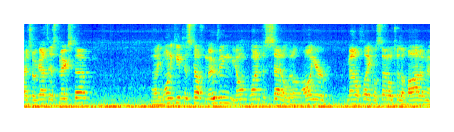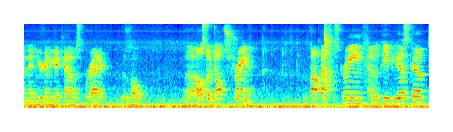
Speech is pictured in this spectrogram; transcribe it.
All right, so we got this mixed up. Uh, you want to keep this stuff moving. You don't want it to settle. It'll, all your metal flake will settle to the bottom and then you're going to get kind of a sporadic result. Uh, also, don't strain it. We pop out the screen out of the PPS cup.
